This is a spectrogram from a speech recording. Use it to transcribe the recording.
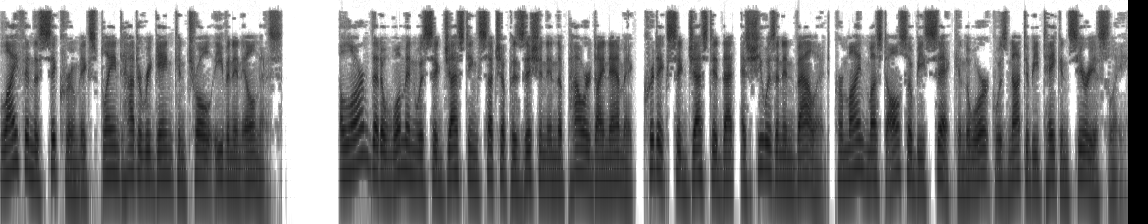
Life in the sickroom explained how to regain control even in illness. Alarmed that a woman was suggesting such a position in the power dynamic, critics suggested that, as she was an invalid, her mind must also be sick and the work was not to be taken seriously.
